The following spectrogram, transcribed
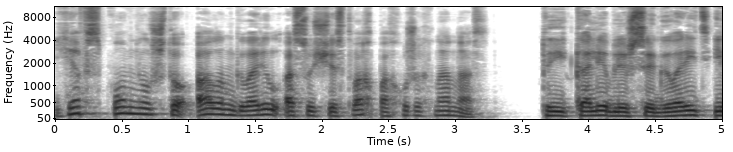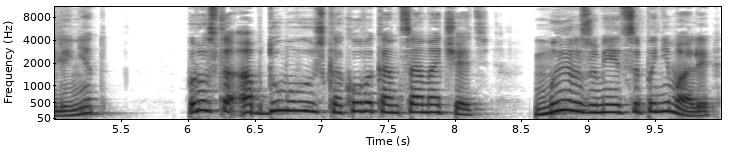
Я вспомнил, что Алан говорил о существах, похожих на нас. Ты колеблешься, говорить или нет? Просто обдумываю, с какого конца начать. Мы, разумеется, понимали,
